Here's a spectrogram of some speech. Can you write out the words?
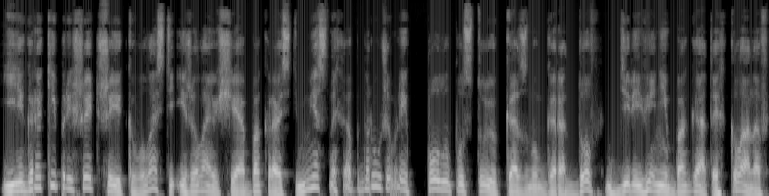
И игроки, пришедшие к власти и желающие обокрасть местных, обнаруживали полупустую казну городов, деревень и богатых кланов.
